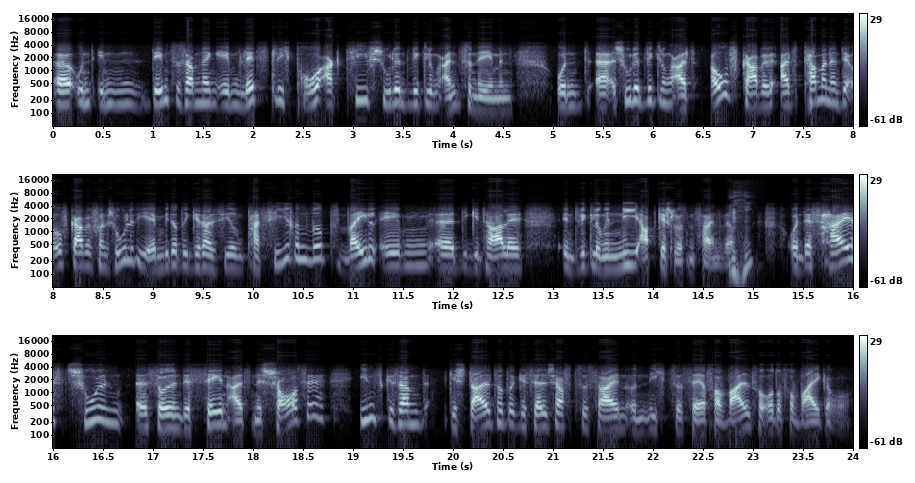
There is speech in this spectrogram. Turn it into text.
äh, und in dem Zusammenhang eben letztlich proaktiv Schulentwicklung anzunehmen. Und äh, Schulentwicklung als Aufgabe, als permanente Aufgabe von Schule, die eben mit der Digitalisierung passieren wird, weil eben äh, digitale Entwicklungen nie abgeschlossen sein werden. Mhm. Und das heißt, Schulen äh, sollen das sehen als eine Chance, insgesamt Gestalter der Gesellschaft zu sein und nicht so sehr Verwalter oder Verweigerer.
